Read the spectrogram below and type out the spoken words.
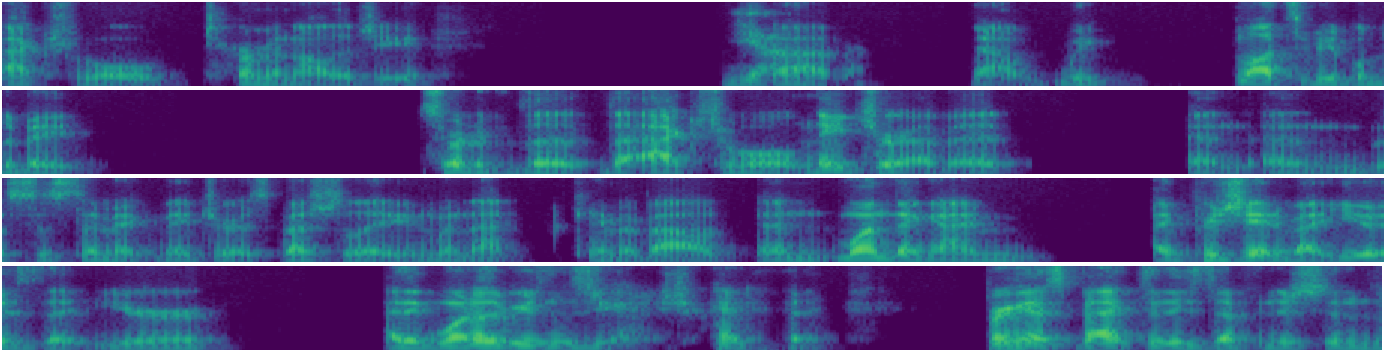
actual terminology yeah uh, now we lots of people debate sort of the the actual nature of it and and the systemic nature especially and when that came about and one thing i'm i appreciate about you is that you're i think one of the reasons you're trying to bring us back to these definitions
